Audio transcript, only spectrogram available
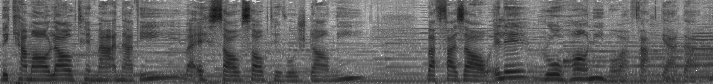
به کمالات معنوی و احساسات وجدانی و فضائل روحانی موفق گردد.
